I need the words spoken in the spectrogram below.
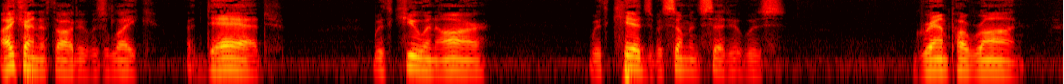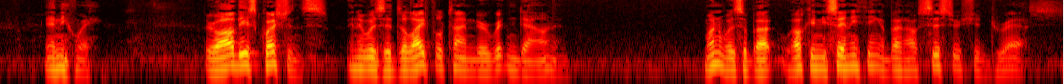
I kind of thought it was like a dad with Q and R with kids, but someone said it was Grandpa Ron. Anyway, there are all these questions, and it was a delightful time. They're written down, and one was about, well, can you say anything about how sisters should dress?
